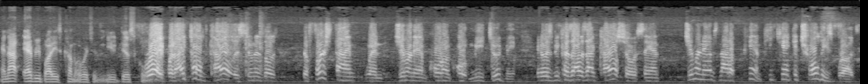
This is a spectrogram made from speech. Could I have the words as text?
and not everybody's come over to the new Discord. Right, but I told Kyle as soon as those the first time when Jimmernam quote unquote me too'd me, it was because I was on Kyle's show saying Jimmernam's not a pimp. He can't control these broads.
